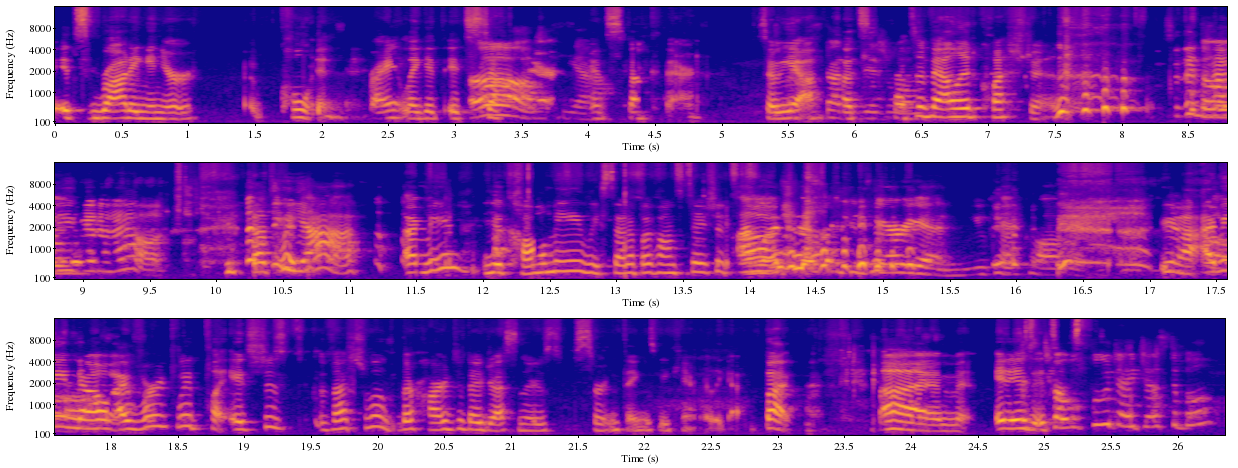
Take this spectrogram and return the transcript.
it's rotting in your colon, right? Like it, it's stuck Oh, there. yeah. It's stuck there. So yeah, that's that's a valid question. So then how do you get it out? that's what. yeah. I mean, you call me, we set up a consultation. Unless Um, a vegetarian, you can't call it. yeah, I mean, no, I've worked with. Pla- it's just vegetables; they're hard to digest, and there's certain things we can't really get. But um, it is. Is It's tofu digestible?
